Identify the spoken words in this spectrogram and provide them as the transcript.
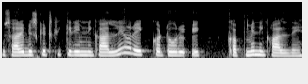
तो सारे बिस्किट की क्रीम निकाल लें और एक कटोरी, एक कप में निकाल दें।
